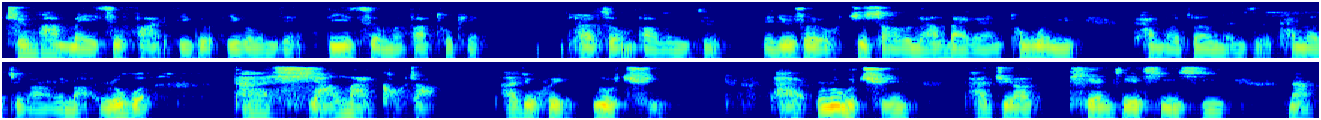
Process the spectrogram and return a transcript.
群发每次发一个一个文件，第一次我们发图片，第二次我们发文字，也就是说有至少有两百个人通过你看到这段文字，看到这个二维码，如果他想买口罩，他就会入群，他入群他就要填这些信息。那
